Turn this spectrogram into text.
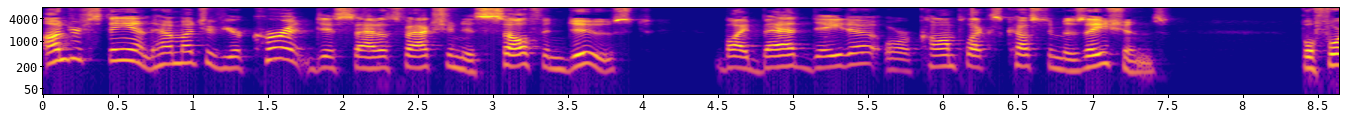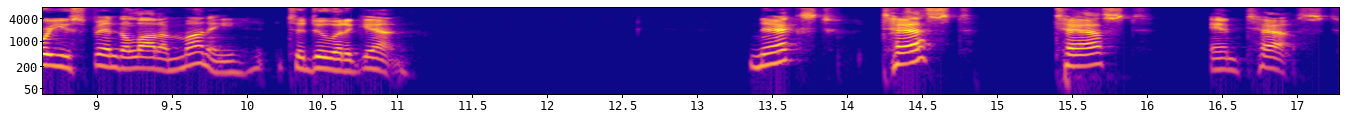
Understand how much of your current dissatisfaction is self induced by bad data or complex customizations before you spend a lot of money to do it again. Next, test, test, and test.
